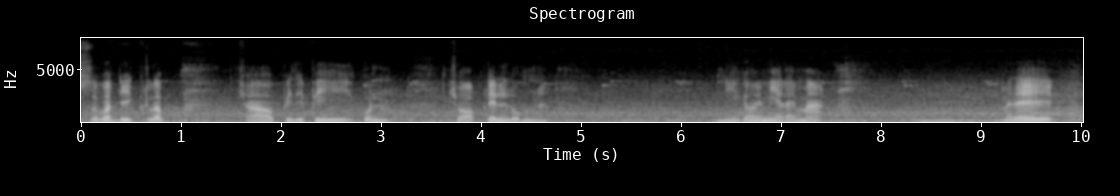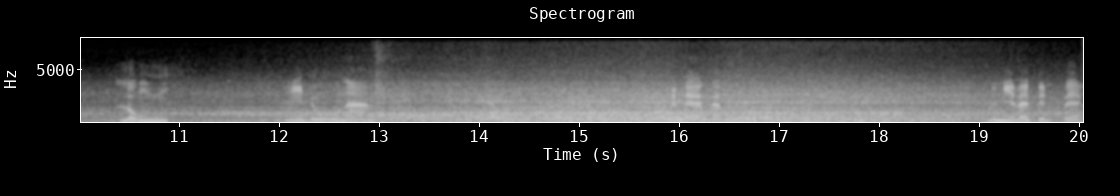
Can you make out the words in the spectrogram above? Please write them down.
สวัสดีครับ ชาว PTP คนชอบเล่นลมนะ นี้ก็ไม่มีอะไรมาก ไม่ได้ลงให้ดูนานเหมือนเดิมครับ ไม่มีอะไรเปลี่ยนแปลง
